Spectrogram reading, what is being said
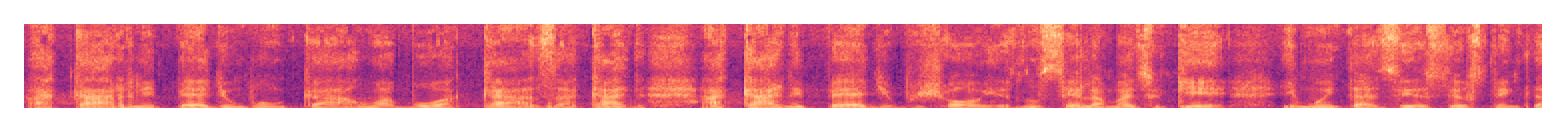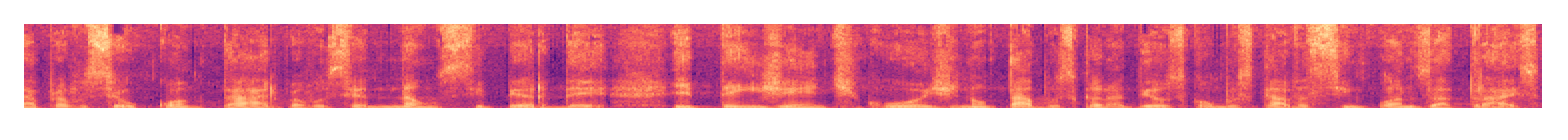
a carne pede um bom carro, uma boa casa, a carne, a carne pede joias, não sei lá mais o que. E muitas vezes Deus tem que dar para você o contrário, para você não se perder. E tem gente que hoje não está buscando a Deus como buscava cinco anos atrás.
